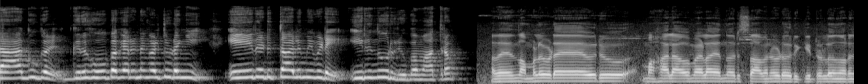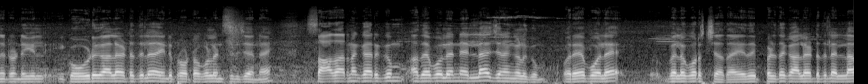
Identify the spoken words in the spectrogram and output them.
ബാഗുകൾ ഗൃഹോപകരണങ്ങൾ തുടങ്ങി ഏതെടുത്താലും ഇവിടെ ഇരുന്നൂറ് രൂപ മാത്രം. അതായത് നമ്മളിവിടെ ഒരു മഹാലാവമേള എന്നൊരു സ്ഥാപനം ഇവിടെ ഒരുക്കിയിട്ടുള്ളതെന്ന് പറഞ്ഞിട്ടുണ്ടെങ്കിൽ ഈ കോവിഡ് കാലഘട്ടത്തിൽ അതിന്റെ പ്രോട്ടോകോൾ അനുസരിച്ച് തന്നെ സാധാരണക്കാർക്കും അതേപോലെ തന്നെ എല്ലാ ജനങ്ങൾക്കും ഒരേപോലെ വില കുറച്ച്. അതായത് ഇപ്പോഴത്തെ കാലഘട്ടത്തിൽ എല്ലാ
